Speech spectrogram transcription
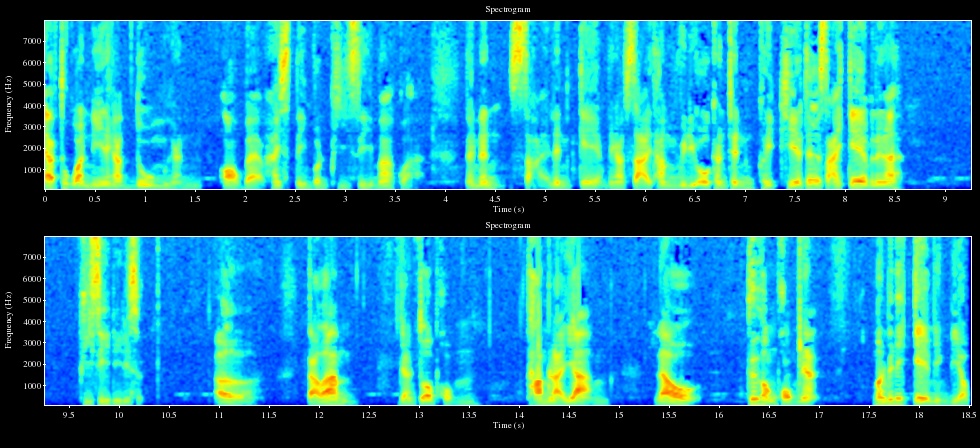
แอปทุกวันนี้นะครับ ดูเหมือนออกแบบให้ stream บน PC มากกว่า ดังนั้นสายเล่นเกมนะครับ สายทำวิดีโอ content creator สายเกมเลยนะ PC ดีที่สุด เออ แต่ว่าอย่างตัวผมทำหลายอย่าง แล้วคือของผมเนี่ย มันไม่ได้เกมอย่างเดียว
